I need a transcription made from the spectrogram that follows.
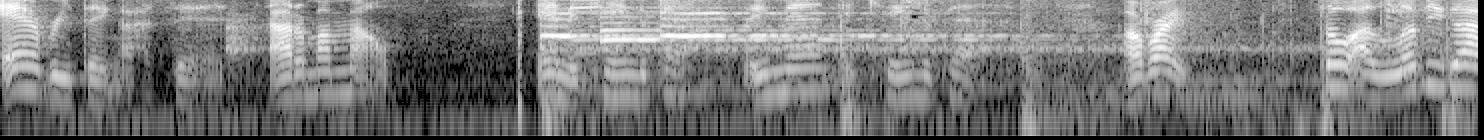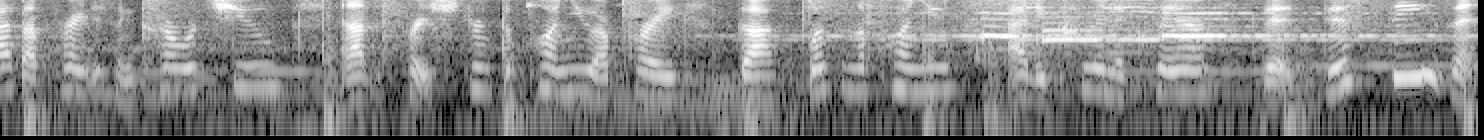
everything I said out of my mouth. And it came to pass. Amen. It came to pass. All right. So I love you guys. I pray this encourage you. And I just pray strength upon you. I pray God's blessing upon you. I decree and declare that this season,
